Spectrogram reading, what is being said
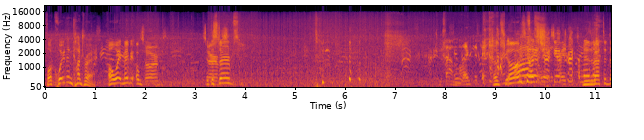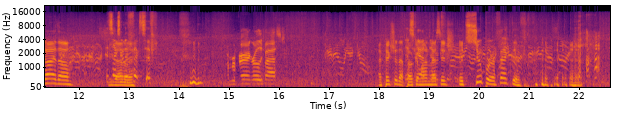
For Queen and Country. Oh wait, maybe. Oh, Storms. get the sturms. It's that mine? Let's go. Oh, he's Oh, got. he's tracks. He's about to die though. It's He's actually effective. I'm repairing really fast. I picture that Yes, yeah, Pokemon message. It's super effective.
